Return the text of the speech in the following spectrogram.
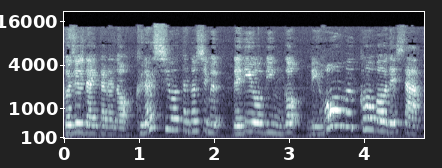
50代からの暮らしを楽しむレディオビンゴリフォーム工房でした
